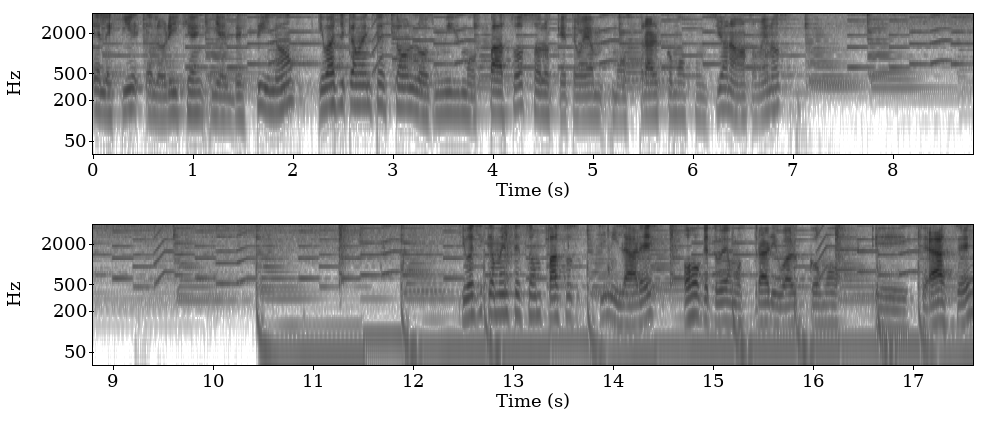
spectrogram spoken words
elegir el origen y el destino. Y básicamente son los mismos pasos solo que te voy a mostrar cómo funciona más o menos y básicamente son pasos similares. Ojo que te voy a mostrar igual cómo eh, se hace.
